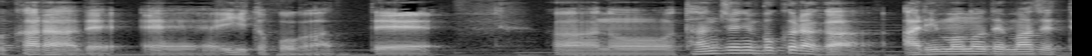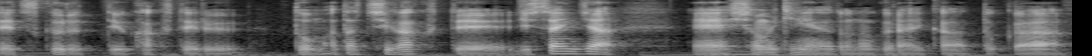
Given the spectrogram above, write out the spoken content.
うカラーで、えー、いいとこがあって、あの、単純に僕らがありもので混ぜて作るっていうカクテルとまた違くて、実際にじゃあ、えー、賞味期限がどのぐらいかとか、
